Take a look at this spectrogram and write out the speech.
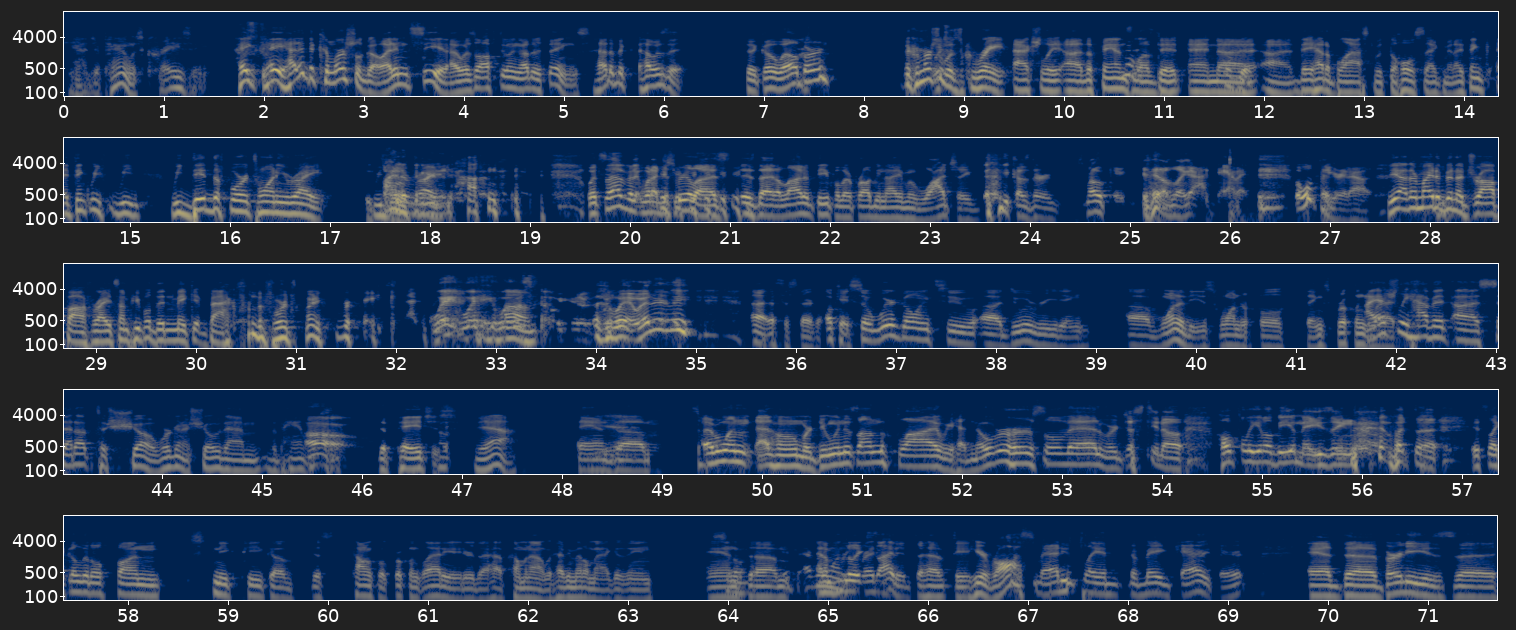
Yeah, Japan was crazy. Hey, hey, how did the commercial go? I didn't see it. I was off doing other things. How did the? How was it? Did it go well, Burn? The commercial Which- was great, actually. Uh, the fans Nice. loved it, and uh, uh, they had a blast with the whole segment. I think I think we we we did the 420 right. We did it figured right. it out. What's happening? What I just realized is that a lot of people are probably not even watching because they're smoking. And I'm like, ah, damn it. But we'll figure it out. Yeah, there might have been a drop off, right? Some people didn't make it back from the 420 break. Wait, wait. What was Um, that? Wait, when did we? Uh, that's hysterical. Okay, so we're going to uh, do a reading of one of these wonderful things, Brooklyn. I actually have it uh, set up to show. We're going to show them the panel. Oh, the pages. yeah. And Yes. um, so everyone at home, we're doing this on the fly. We had no rehearsal, man. We're just, you know, hopefully it'll be amazing. but uh, it's like a little fun sneak peek of this comic book, Brooklyn Gladiator, that I have coming out with Heavy Metal Magazine. And So um, and I'm really ready- excited to have to hear Ross, man. He's playing the main character, and uh, Bertie is uh,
